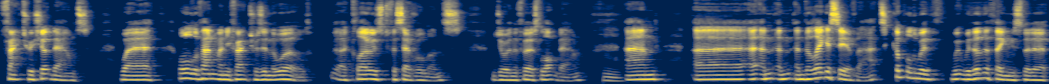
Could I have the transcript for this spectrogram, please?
factory shutdowns, where all the van manufacturers in the world uh, closed for several months during the first lockdown, mm. and, uh, and and and the legacy of that, coupled with, with, with other things that are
